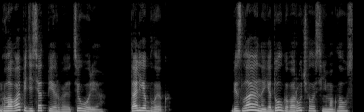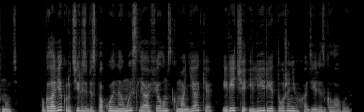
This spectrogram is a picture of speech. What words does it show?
Глава 51. Теория. Талья Блэк. Без Лайона я долго ворочалась и не могла уснуть. В голове крутились беспокойные мысли о феломском маньяке, и речи Иллирии тоже не выходили из головы.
